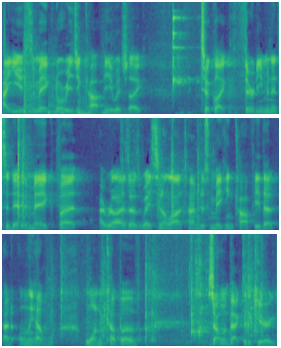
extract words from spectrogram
I used to make Norwegian coffee, which like took like 30 minutes a day to make, but I realized I was wasting a lot of time just making coffee that I'd only have one cup of. So I went back to the Keurig.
